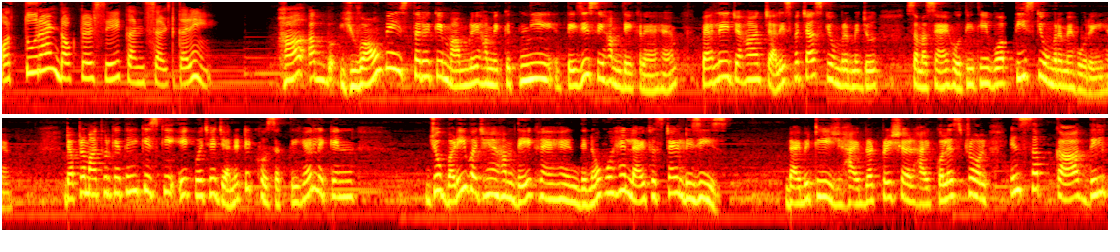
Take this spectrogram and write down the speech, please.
और तुरंत डॉक्टर से कंसल्ट करें। हाँ अब युवाओं में इस तरह के मामले हमें कितनी तेज़ी से हम देख रहे हैं। पहले जहाँ 40-50 की उम्र में जो समस्याएँ होती थी, वो अब 30 की उम्र में हो रही हैं। डॉक्टर माथुर कहते हैं कि इसकी एक वजह जेनेटिक हो सकती है, लेकिन जो बड़ी वजह हम देख रहे हैं इन दिनों, वो है lifestyle disease diabetes high blood pressure high cholesterol इन सब का दिल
